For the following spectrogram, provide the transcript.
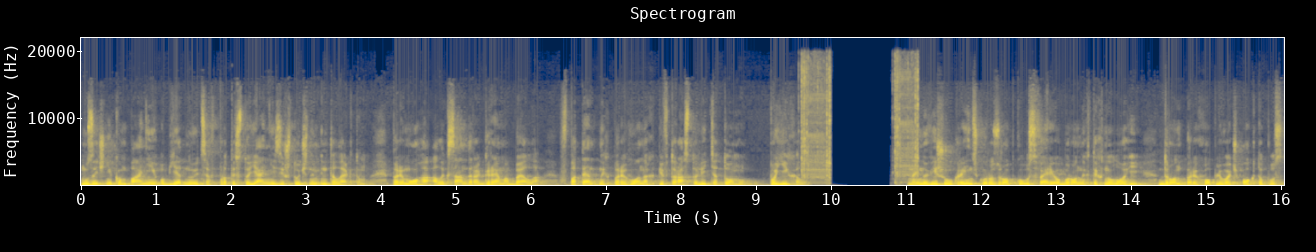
Музичні компанії об'єднуються в протистоянні зі штучним інтелектом. Перемога Олександра Грема Белла в патентних перегонах півтора століття тому. Поїхали! Найновішу українську розробку у сфері оборонних технологій дрон-перехоплювач Октопус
